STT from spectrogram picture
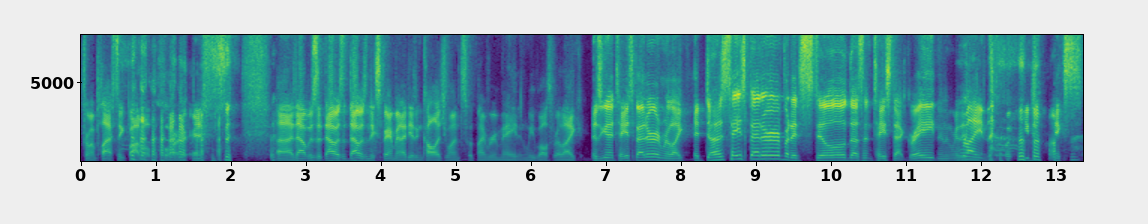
from a plastic bottle before. and, uh, that was that was that was an experiment I did in college once with my roommate, and we both were like, "Is it going to taste better?" And we're like, "It does taste better, but it still doesn't taste that great." And we're like, right. You just mix.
